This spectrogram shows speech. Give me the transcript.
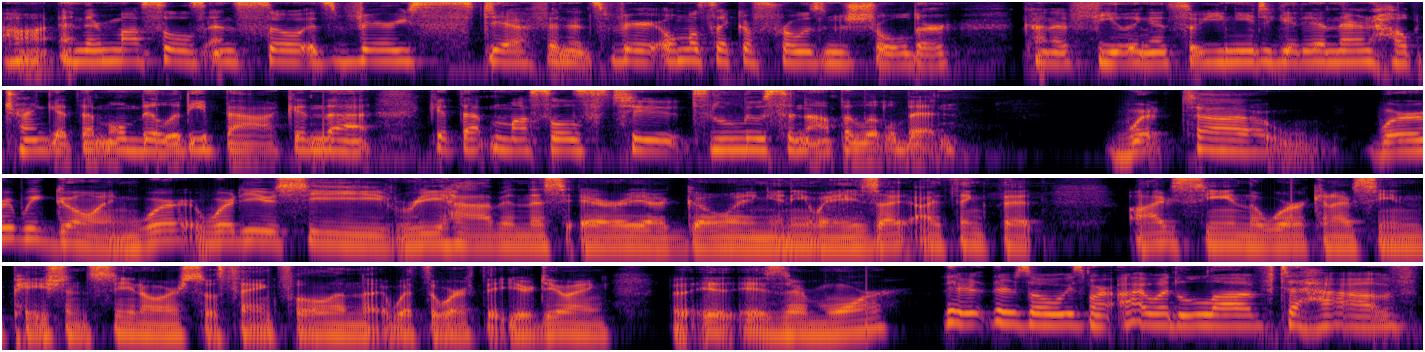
uh, and their muscles. And so it's very stiff and it's very almost like a frozen shoulder kind of feeling. And so you need to get in there and help try and get that mobility back and that get that muscles to to loosen up a little bit. What uh, where are we going? Where where do you see rehab in this area going anyways? I, I think that I've seen the work and I've seen patients, you know, are so thankful and uh, with the work that you're doing. But is, is there more? There, there's always more. I would love to have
